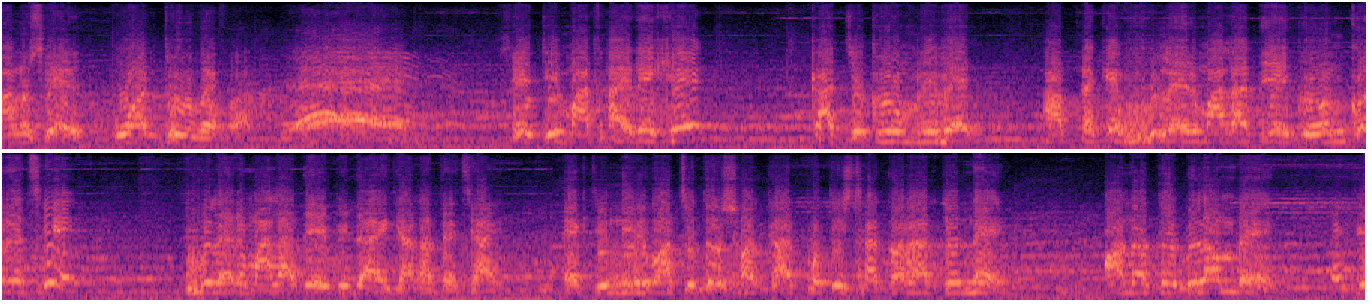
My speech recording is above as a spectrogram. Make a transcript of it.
মানুষের ওয়ান টুর ব্যাপার। সেটি মাথায় রেখে কার্যক্রম নেবেন। আপনাকে ফুলের মালা দিয়ে গ্রহণ করেছি। ফুলের মালা দিয়ে বিদায় জানাতে চাই। একটি নির্বাচিত সরকার প্রতিষ্ঠা করার জন্য অনত বিলম্বে একটি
